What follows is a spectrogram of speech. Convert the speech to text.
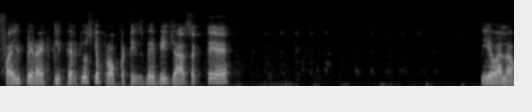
फ़ाइल पे राइट क्लिक करके उसके प्रॉपर्टीज़ में भी जा सकते हैं। ये वाला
